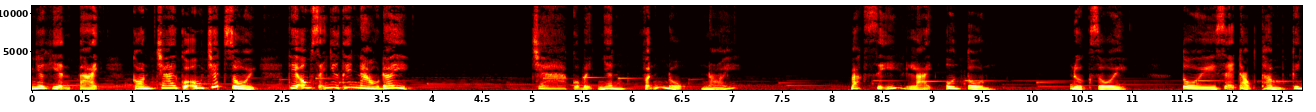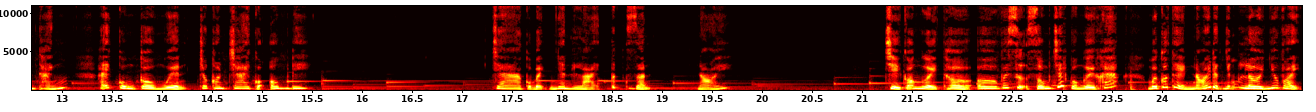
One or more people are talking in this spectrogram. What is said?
như hiện tại con trai của ông chết rồi, thì ông sẽ như thế nào đây? Cha của bệnh nhân phẫn nộ nói. Bác sĩ lại ôn tồn. Được rồi, tôi sẽ đọc thầm kinh thánh, hãy cùng cầu nguyện cho con trai của ông đi. Cha của bệnh nhân lại tức giận, nói Chỉ có người thờ ơ với sự sống chết của người khác mới có thể nói được những lời như vậy.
